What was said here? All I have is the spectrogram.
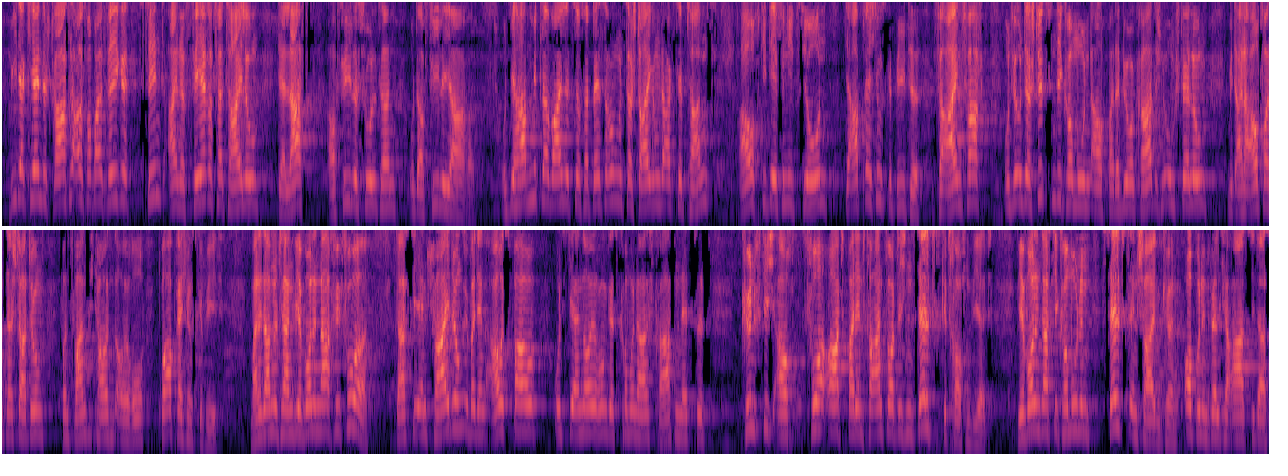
Wiederkehrende Straßenausbaubeiträge sind eine faire Verteilung der Last auf viele Schultern und auf viele Jahre. Wir haben mittlerweile zur Verbesserung und zur Steigerung der Akzeptanz auch die Definition der Abrechnungsgebiete vereinfacht. Und wir unterstützen die Kommunen auch bei der bürokratischen Umstellung mit einer Aufwandserstattung von 20.000 € pro Abrechnungsgebiet. Meine Damen und Herren, wir wollen nach wie vor, dass die Entscheidung über den Ausbau und die Erneuerung des kommunalen Straßennetzes künftig auch vor Ort bei den Verantwortlichen selbst getroffen wird. Wir wollen, dass die Kommunen selbst entscheiden können, ob und in welcher Art sie das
